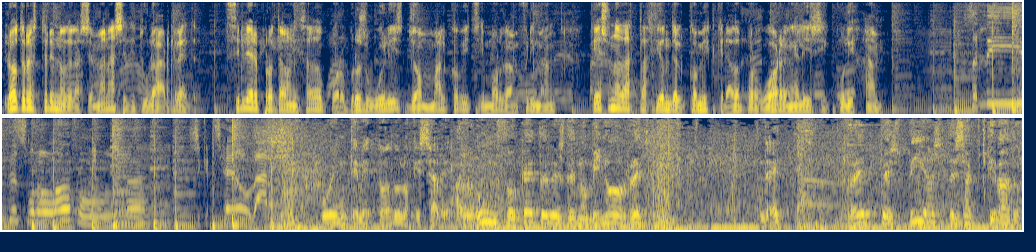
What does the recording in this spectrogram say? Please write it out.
El otro estreno de la semana se titula Red, thriller protagonizado por Bruce Willis, John Malkovich y Morgan Freeman, que es una adaptación del cómic creado por Warren Ellis y Cully Ham. Cuénteme todo lo que sabe. Algún zoquete les denominó Red. ¿Red? Red de espías desactivados.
